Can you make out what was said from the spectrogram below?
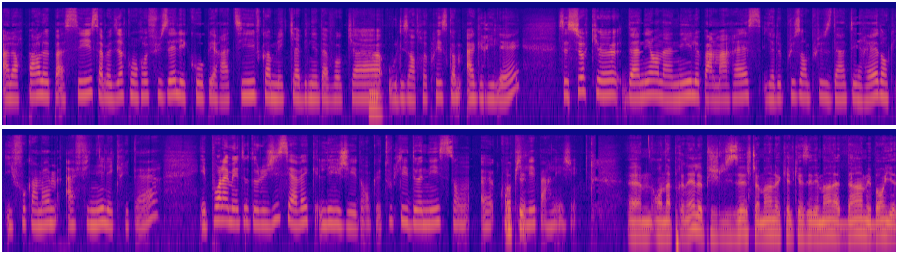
Alors, par le passé, ça veut dire qu'on refusait les coopératives comme les cabinets d'avocats hmm. ou des entreprises comme Agrilet. C'est sûr que d'année en année, le palmarès, il y a de plus en plus d'intérêt. Donc, il faut quand même affiner les critères. Et pour la méthodologie, c'est avec Léger. Donc, toutes les données sont euh, compilées par Léger. Euh, on apprenait, là, puis je lisais justement là, quelques éléments là-dedans, mais bon, il y, a,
